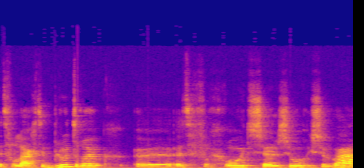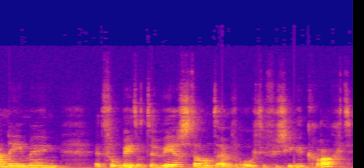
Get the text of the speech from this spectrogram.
Het verlaagt de bloeddruk, uh, het vergroot sensorische waarneming, het verbetert de weerstand en verhoogt de fysieke kracht.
